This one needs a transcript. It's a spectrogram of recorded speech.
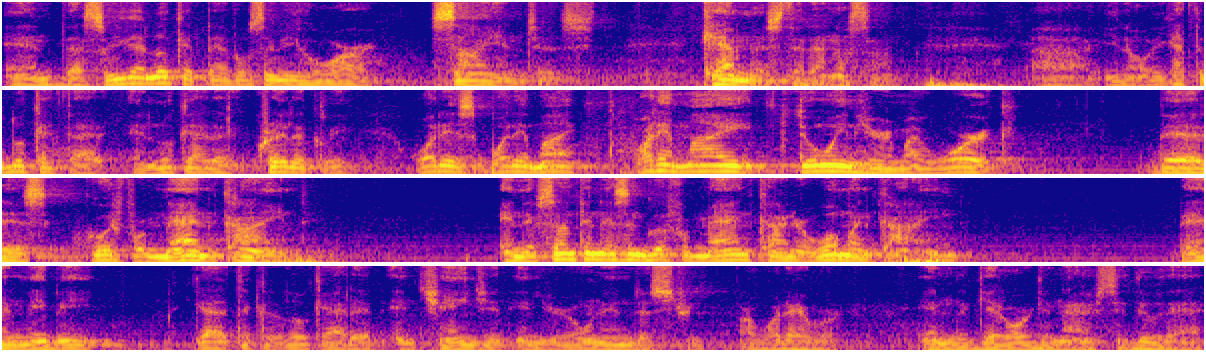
And uh, so you got to look at that, those of you who are scientists, chemists, that I know some. Uh, you know, you have to look at that and look at it critically. What is, what am I, what am I doing here in my work? that is good for mankind. And if something isn't good for mankind or womankind, then maybe you got to take a look at it and change it in your own industry or whatever and get organized to do that.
